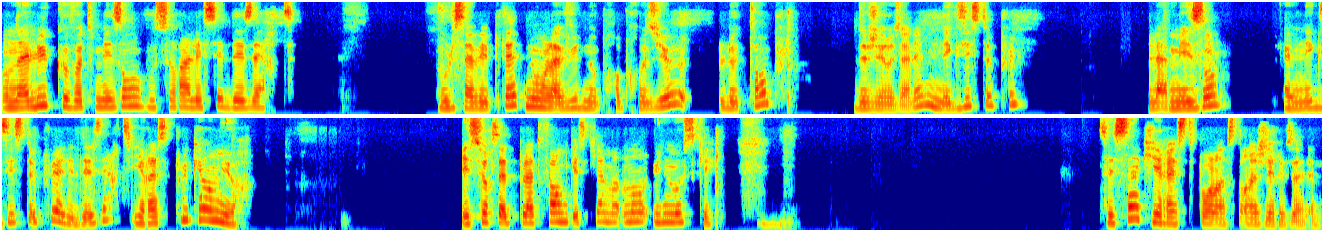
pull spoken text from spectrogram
On a lu que votre maison vous sera laissée déserte. Vous le savez peut-être, nous on l'a vu de nos propres yeux, le temple de Jérusalem n'existe plus. La maison, elle n'existe plus, elle est déserte, il reste plus qu'un mur. Et sur cette plateforme, qu'est-ce qu'il y a maintenant? Une mosquée. C'est ça qui reste pour l'instant à Jérusalem.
